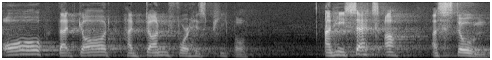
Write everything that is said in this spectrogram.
all that God had done for his people. And he sets up a stone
